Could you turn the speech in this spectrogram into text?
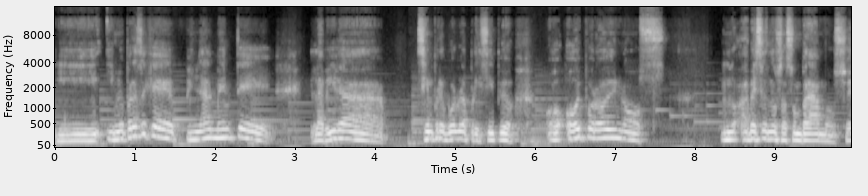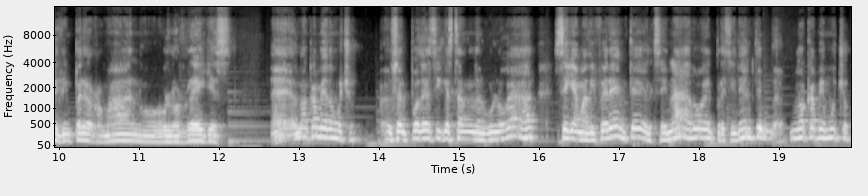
y, y me parece que finalmente la vida siempre vuelve al principio. hoy por hoy nos, a veces nos asombramos, el imperio romano, los reyes, eh, no ha cambiado mucho. O sea, el poder sigue estando en algún lugar, se llama diferente, el Senado, el presidente, no cambia mucho.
